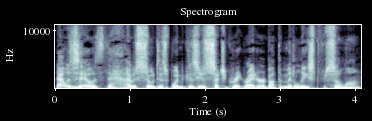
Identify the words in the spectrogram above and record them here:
That was it was. I was so disappointed because he was such a great writer about the Middle East for so long.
